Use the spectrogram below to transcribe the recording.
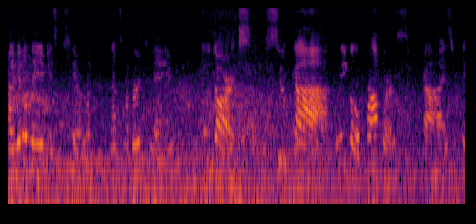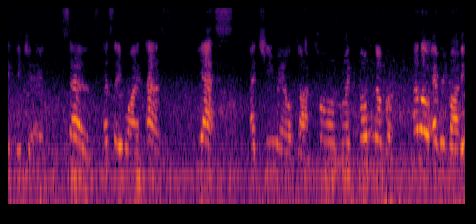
My middle name is Kim. That's my birth name. Udart. Sukha. Legal, proper. Sukha. S U K H A. says, S A Y S, yes, at gmail.com. My phone number. Hello, everybody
